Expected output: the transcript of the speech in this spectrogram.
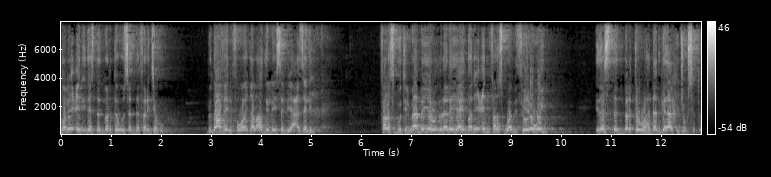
Daliicin ida stadbartahu sadda farjahu. Bidaafin fuwayqa alardi laysa biaczalin faras buu tilmaamaya wuxuuna leeyahay daliicin farasku waa mid fayro weyn. Ida stadbartahu haddaad gadaal ka joogsato.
